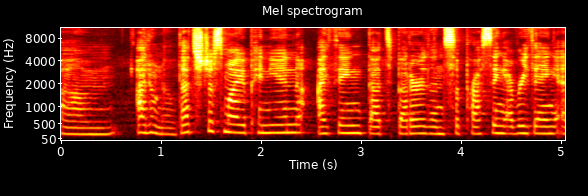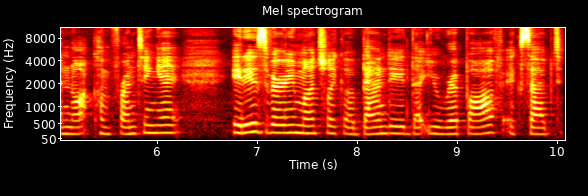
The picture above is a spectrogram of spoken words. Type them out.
um, I don't know, that's just my opinion. I think that's better than suppressing everything and not confronting it. It is very much like a band-aid that you rip off, except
